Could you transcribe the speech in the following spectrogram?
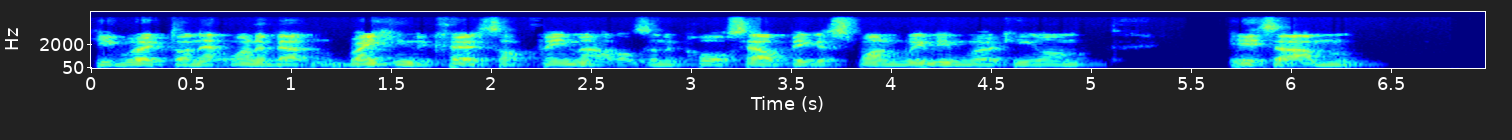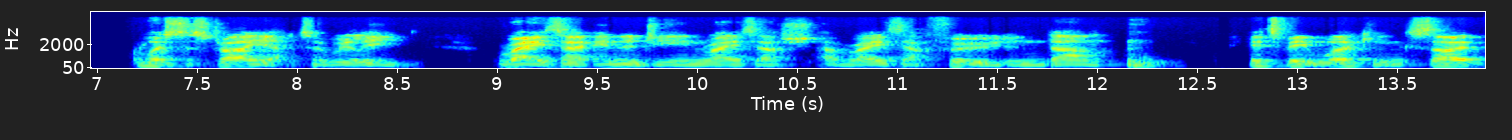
he worked on that one about breaking the curse off females. And of course, our biggest one we've been working on is um West Australia to really raise our energy and raise our uh, raise our food and um it's been working so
